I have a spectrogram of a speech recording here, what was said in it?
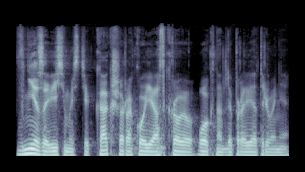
вне зависимости, как широко я открою окна для проветривания.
